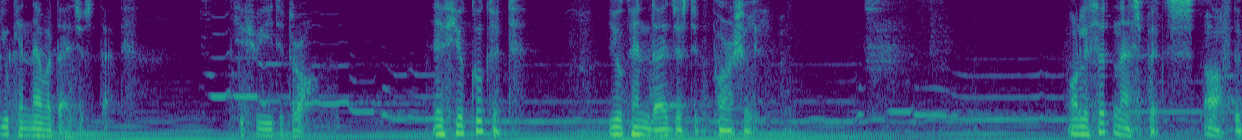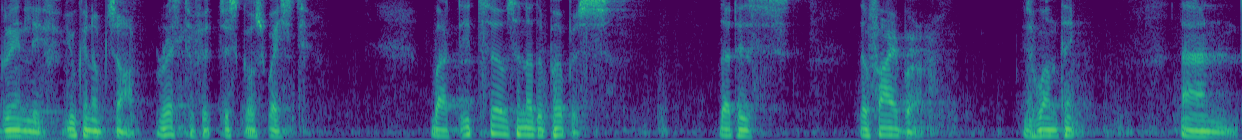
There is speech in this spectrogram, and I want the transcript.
you can never digest that if you eat it raw. If you cook it, you can digest it partially. Only certain aspects of the green leaf you can absorb, rest of it just goes waste. But it serves another purpose, that is, the fiber is one thing. And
